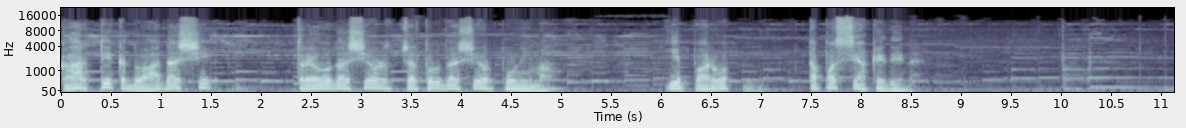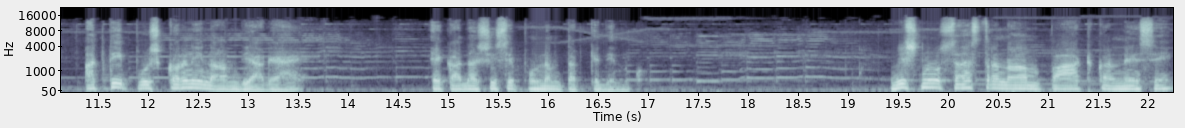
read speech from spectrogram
कार्तिक द्वादशी त्रयोदशी और चतुर्दशी और पूर्णिमा ये पर्व तपस्या के दिन। है अति पुष्करणी नाम दिया गया है एकादशी से पूनम तक के दिन को। विष्णु सहस्त्र नाम पाठ करने से,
